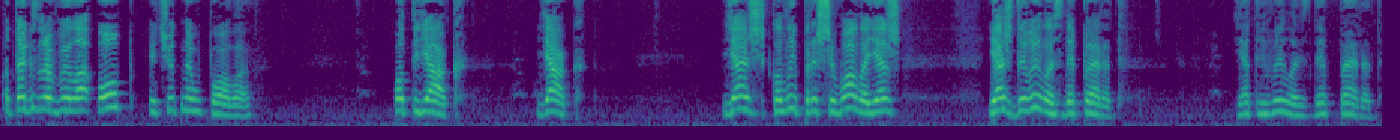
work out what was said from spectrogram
Отак зробила оп і чуть не впала. От як? Як? Я ж коли пришивала, я ж я ж дивилась, де перед. Я дивилась, де перед.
